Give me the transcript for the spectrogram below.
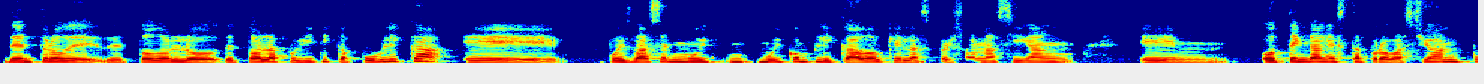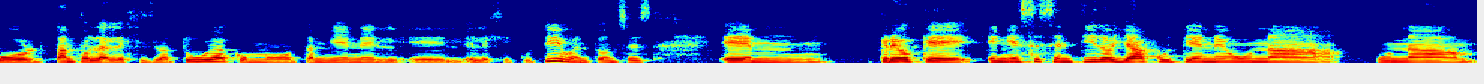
dentro de, todo lo, de toda la política pública, eh, pues va a ser muy, muy complicado que las personas sigan em, o tengan esta aprobación por tanto la legislatura como también el, el Ejecutivo. Entonces, Em, creo que en ese sentido Yaku tiene una, una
